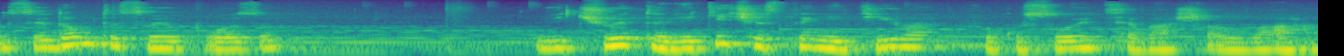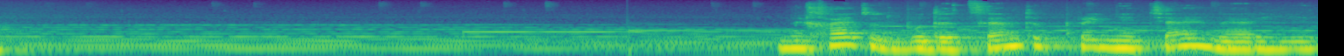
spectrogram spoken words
Усвідомте свою позу, відчуйте, в якій частині тіла фокусується ваша увага. Нехай тут буде центр прийняття енергії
